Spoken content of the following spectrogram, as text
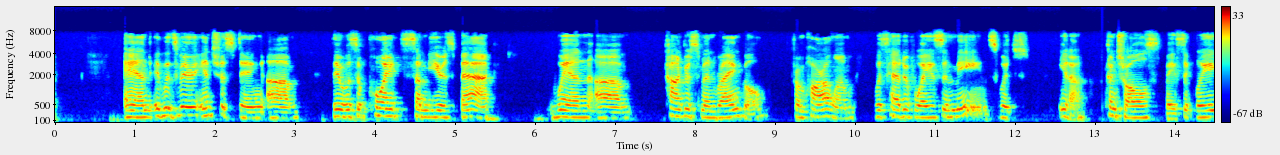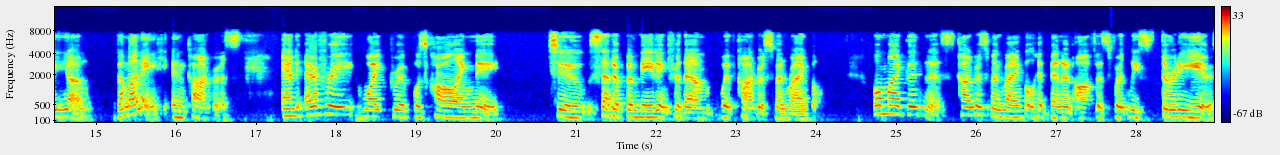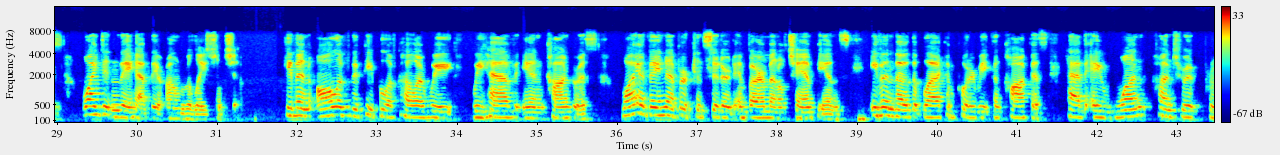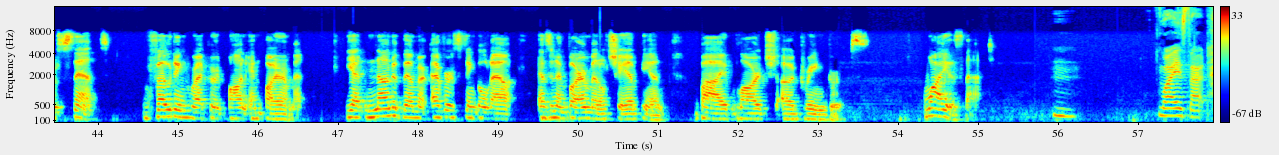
And it was very interesting. Um, there was a point some years back when um, Congressman Rangel from Harlem was head of Ways and Means, which, you know, controls basically, you know, the money in Congress. And every white group was calling me to set up a meeting for them with Congressman Rangel. Well, my goodness, Congressman Rangel had been in office for at least 30 years. Why didn't they have their own relationship? Given all of the people of color we, we have in Congress, Why are they never considered environmental champions, even though the Black and Puerto Rican caucus have a 100% voting record on environment? Yet none of them are ever singled out as an environmental champion by large uh, green groups. Why is that? Hmm. Why is that?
